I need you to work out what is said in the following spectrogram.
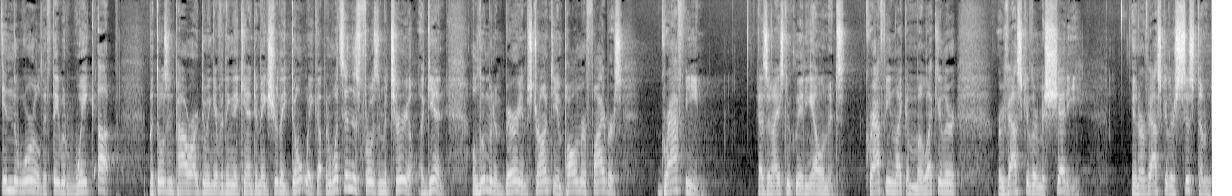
in the world if they would wake up but those in power are doing everything they can to make sure they don't wake up. And what's in this frozen material? Again, aluminum, barium, strontium, polymer fibers, graphene as an ice nucleating element. Graphene, like a molecular or vascular machete in our vascular system,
